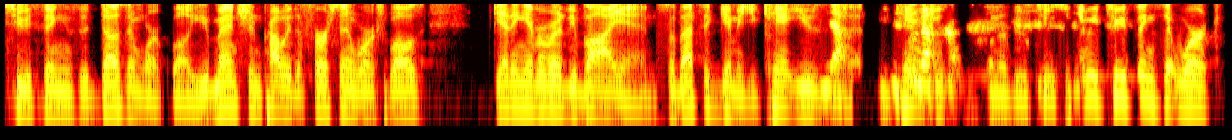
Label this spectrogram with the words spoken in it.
two things that doesn't work well? You mentioned probably the first thing that works well is getting everybody to buy in. So that's a gimme. You can't use yeah. that. You can't use this interview too. So give me two things that work,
